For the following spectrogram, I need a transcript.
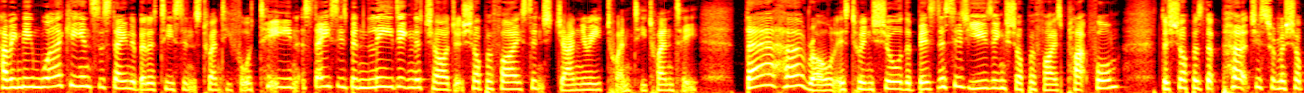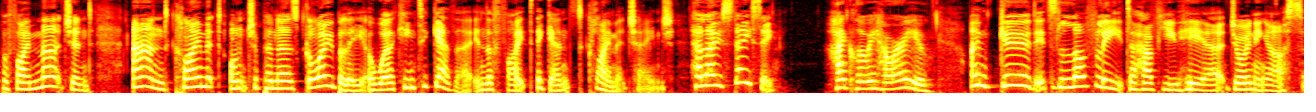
Having been working in sustainability since 2014, Stacy's been leading the charge at Shopify since January 2020. There, her role is to ensure the businesses using Shopify's platform, the shoppers that purchase from a Shopify merchant, and climate entrepreneurs globally are working together in the fight against climate change. Hello, Stacy. Hi, Chloe. How are you? I'm good. It's lovely to have you here joining us.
